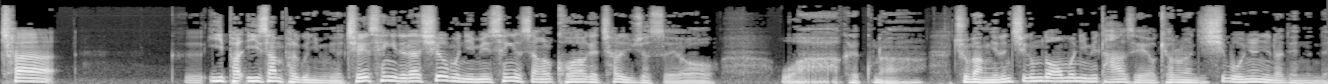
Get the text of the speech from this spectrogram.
차, 그, 28, 2389님이요. 제 생일이라 시어머님이 생일상을 거하게 차려주셨어요. 와, 그랬구나. 주방 일은 지금도 어머님이 다 하세요. 결혼한 지 15년이나 됐는데.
